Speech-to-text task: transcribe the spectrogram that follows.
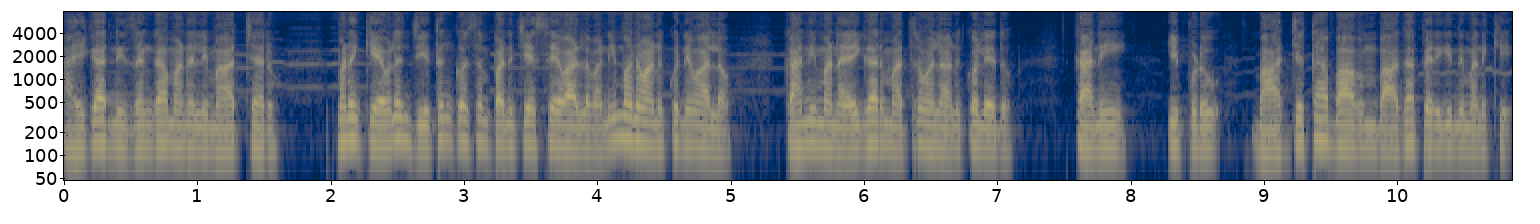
అయ్యగారు నిజంగా మనల్ని మార్చారు. మనం కేవలం జీతం కోసం పనిచేసేవాళ్ళమని మనం అనుకునేవాళ్ళం. కానీ మన అయ్యగారు మాత్రం అలా అనుకోలేదు. కానీ ఇప్పుడు బాధ్యతాభావం బాగా పెరిగింది మనకి.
